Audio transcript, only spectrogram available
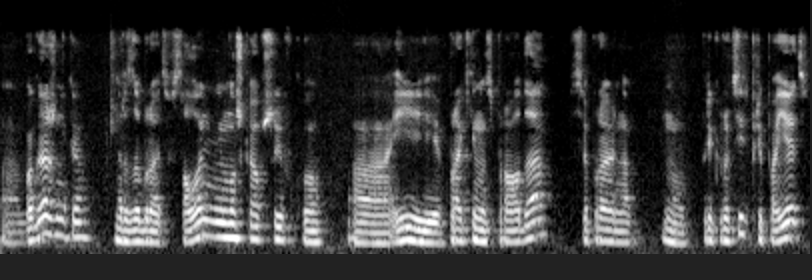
а, багажника, разобрать в салоне немножко обшивку а, и прокинуть провода, все правильно ну, прикрутить, припаять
